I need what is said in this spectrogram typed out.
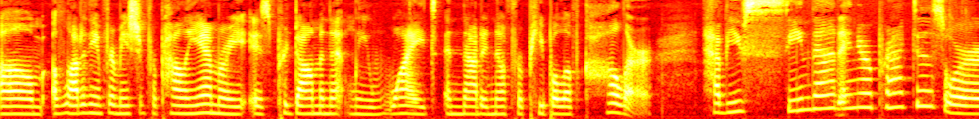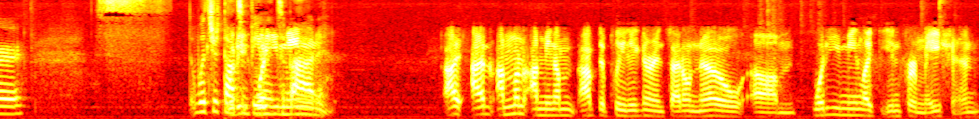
um, a lot of the information for polyamory is predominantly white and not enough for people of color. Have you seen that in your practice, or what's your thoughts and you- do feelings about it? I, I I'm gonna, I mean I'm I have to plead ignorance. I don't know. Um, what do you mean like the information?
